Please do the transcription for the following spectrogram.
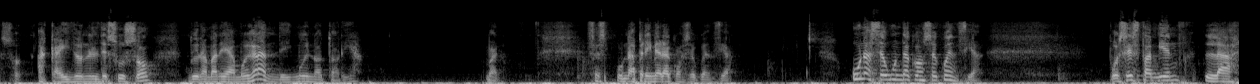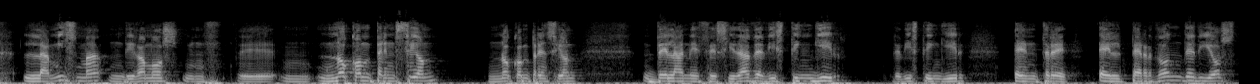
Eso ha caído en el desuso de una manera muy grande y muy notoria. Bueno. Esa es una primera consecuencia. Una segunda consecuencia, pues es también la, la misma, digamos, mm, eh, mm, no comprensión, no comprensión de la necesidad de distinguir, de distinguir entre el perdón de Dios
